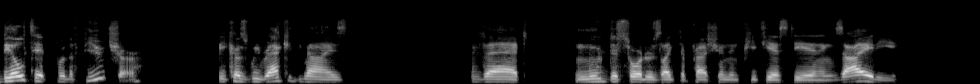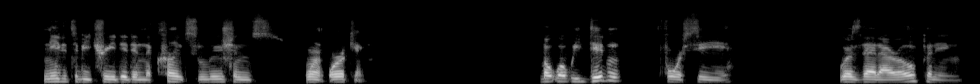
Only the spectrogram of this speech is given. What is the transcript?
built it for the future because we recognized that mood disorders like depression and PTSD and anxiety needed to be treated, and the current solutions weren't working. But what we didn't foresee was that our opening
